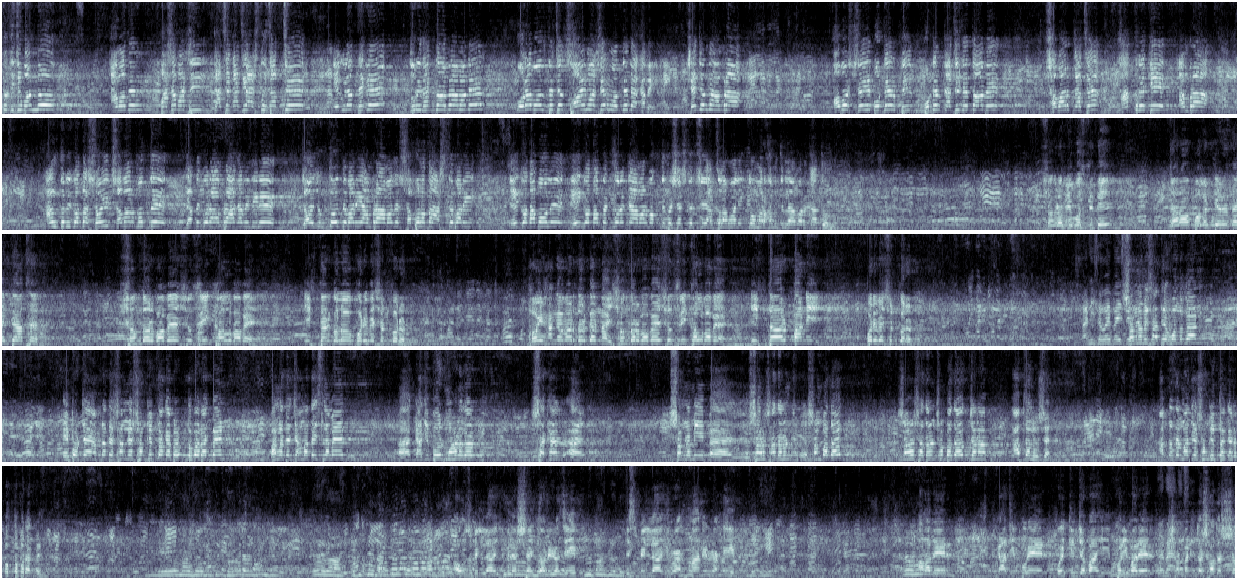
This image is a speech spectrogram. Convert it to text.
বিভক্ত কিছু বন্ধ। আমাদের পাশাপাশি কাছাকাছি আসতে চাচ্ছে। এগুলোর থেকে দূরে থাকতে হবে আমাদের। ওরা বলতেছে ছয় মাসের মধ্যে দেখাবে। সেজন্য আমরা অবশ্যই ভোটের ভোটের কাছে যেতে হবে। সবার কাছে হাত রেখে আমরা আন্তরিকতার সহিত সবার মধ্যে যাতে করে আমরা আগামী দিনে জয়যুক্ত হতে পারি, আমরা আমাদের সফলতা আসতে পারি। এই কথা বলে, এই কথা ব্যক্ত রেখে আমার বক্তব্য শেষ করছি। আসসালামু আলাইকুম রহমতুল্লাহ বারকাত সংগ্রামী উপস্থিতি, যারা ভলেন্টিয়ারের দায়িত্বে আছেন, সুন্দরভাবে, সুশৃঙ্খলভাবে ইফতারগুলো পরিবেশন করুন। হই হাঙ্গামার দরকার নাই, সুন্দরভাবে, সুশৃঙ্খলভাবে ইফতার পানি পরিবেশন করুন। সংগ্রামী সাথী ও বন্ধুগণ এ পর্যায়ে আপনাদের সামনে সংক্ষিপ্ত বক্তব্য রাখবেন। বাংলাদেশ জামাতে ইসলামের গাজীপুর মহানগর শাখার সংগ্রামী সহসাধারণ সম্পাদক সহসাধারণ সম্পাদক জনাব আফজাল হোসেন। আপনাদের মাঝে সংক্ষিপ্ত আকারে বক্তব্য রাখবেন। আউযু من الشيطان الرجيم بسم الله الرحمن الرحيم আমাদের গাজীপুরের ঐতিহ্যবাহী পরিবারের সম্মানিত সদস্য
